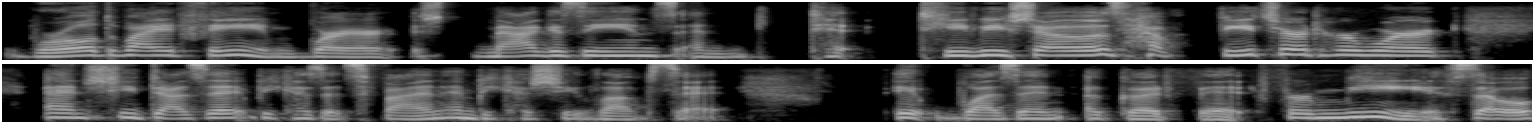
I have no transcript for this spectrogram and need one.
worldwide fame where magazines and t- TV shows have featured her work. And she does it because it's fun and because she loves it it wasn't a good fit for me. So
